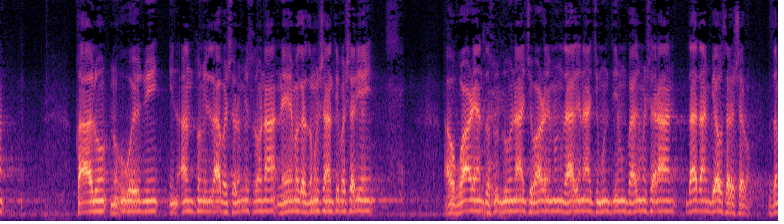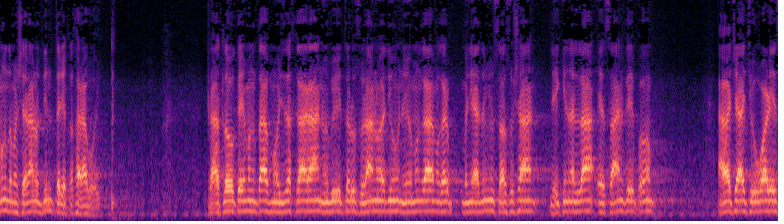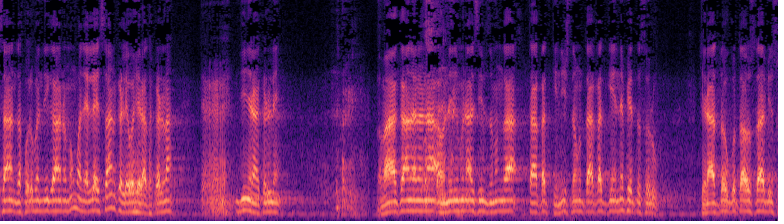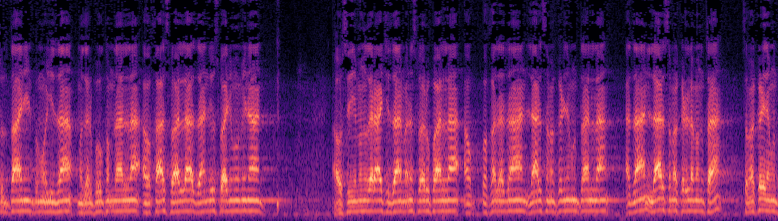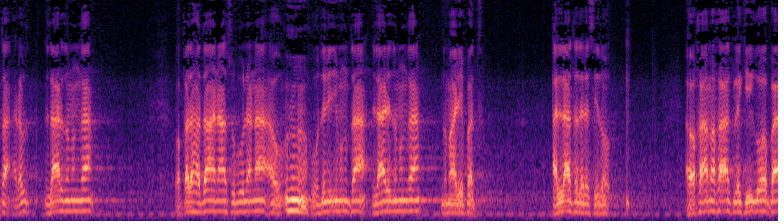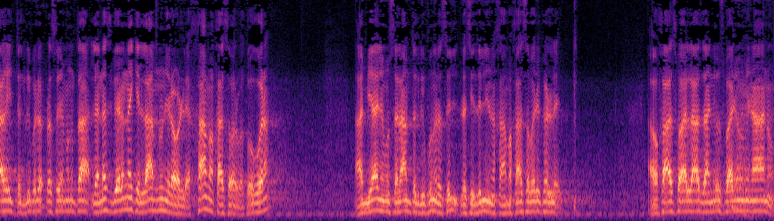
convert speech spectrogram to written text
قالو نو ویدوی ان انتم الا بشر مثلنا نه مگر زمون شانتی بشری او غواړی ان تسدونا چې واړی موږ داغه نه چې مونږ دې موږ باغ مشران دا د انبیو سره شرو زمونږ د مشرانو دین طریقه خراب وای راتلو کې موږ ته معجزه کاران او به تر رسولانو دیو نه موږ مگر بنی آدم یو ساسو شان لیکن الله احسان کوي په هغه چا چې غواړي انسان د خپل بندګانو موږ باندې الله احسان کړل او هرات کړل دین را کړل وما کان لنا او نه مناسب زمونږه طاقت کې نشته مون طاقت کې نه په تصرف چراتو کوتا اوستا به سلطانین په معجزہ مگر په حکم د الله او خاص په الله ځان دې اوس پاري مؤمنان او سې موږ لرا چې ځان منس پر په الله او فقد اذان لار سم کړی موږ ته الله اذان لار سم کړل موږ ته سم کړی موږ ته رب لار زمونږه وقد هدانا سبولنا او خودلی موږ ته لار زمونږه د معرفت الله ته رسیدو او خامخا کلکیګو باغی تکلیف رسوي مونږ ته لنس بیرنه کې لام نون راوړل خامخا سور وکړو ګورم انبیاء علیهم السلام تکلیفون رسل رسیدلی نه خامخا صبر کړل او خاص په الله ځان یو سپاري مومنانو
